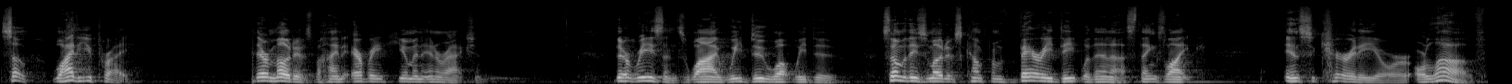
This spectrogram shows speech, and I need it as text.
So, why do you pray? There are motives behind every human interaction. There are reasons why we do what we do. Some of these motives come from very deep within us, things like insecurity or, or love.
